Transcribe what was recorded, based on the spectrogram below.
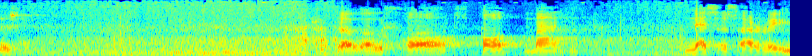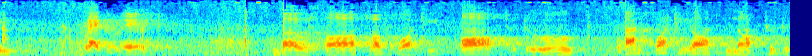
What is he? Though our thoughts of man necessarily regulate our thoughts of what he ought to do and what he ought not to do.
